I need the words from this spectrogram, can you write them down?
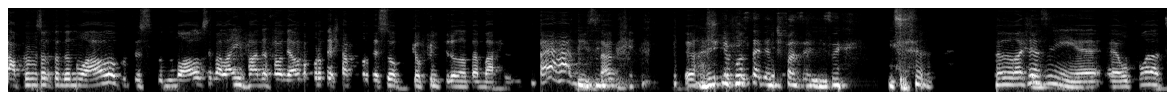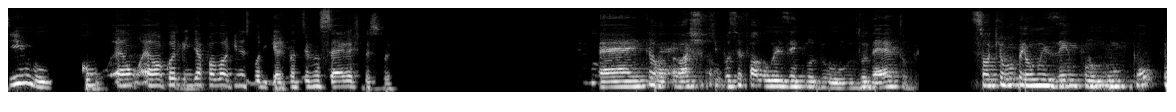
a professora está dando aula, o professor está dando aula, você vai lá e invade a sala de aula para protestar com o professor porque o filho tirou nota baixa. Tá errado isso, sabe? Eu acho que eu gostaria de fazer isso, hein? Então, eu acho assim, é, é o fanatismo é, é uma coisa que a gente já falou aqui nesse podcast, o fanatismo cega as pessoas. É, então, eu acho que você falou o exemplo do, do Neto, só que eu vou pegar um exemplo um pouco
